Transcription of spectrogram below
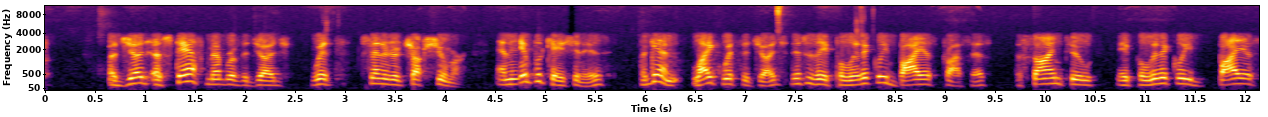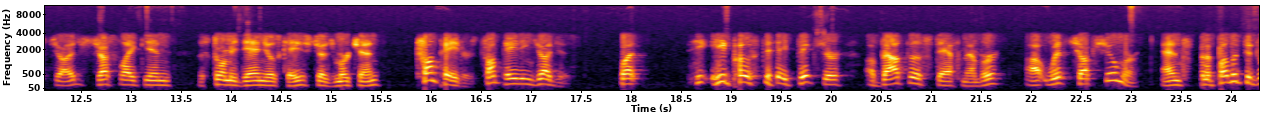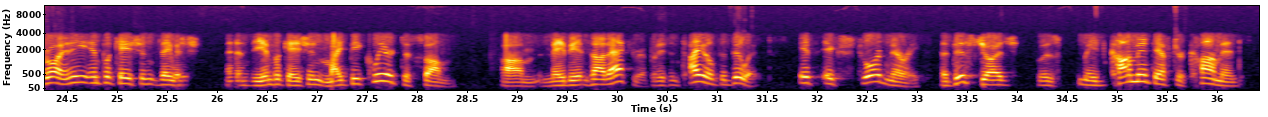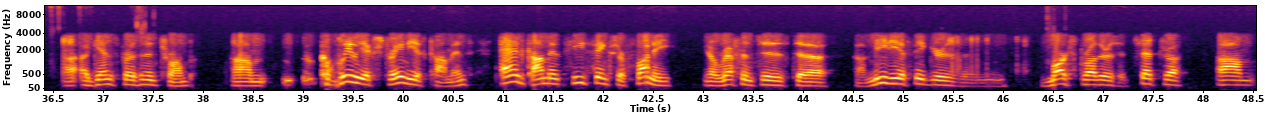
a judge, a staff member of the judge with Senator Chuck Schumer, and the implication is, again, like with the judge, this is a politically biased process assigned to a politically biased judge, just like in the Stormy Daniels case, Judge Merchan, Trump haters, Trump hating judges. But he, he posted a picture about the staff member uh, with Chuck Schumer. And for the public to draw any implication they wish, and the implication might be clear to some. Um, maybe it's not accurate, but he's entitled to do it. It's extraordinary that this judge was made comment after comment uh, against President Trump, um, completely extraneous comments, and comments he thinks are funny, you know, references to uh, media figures and Marx Brothers, etc. Um,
